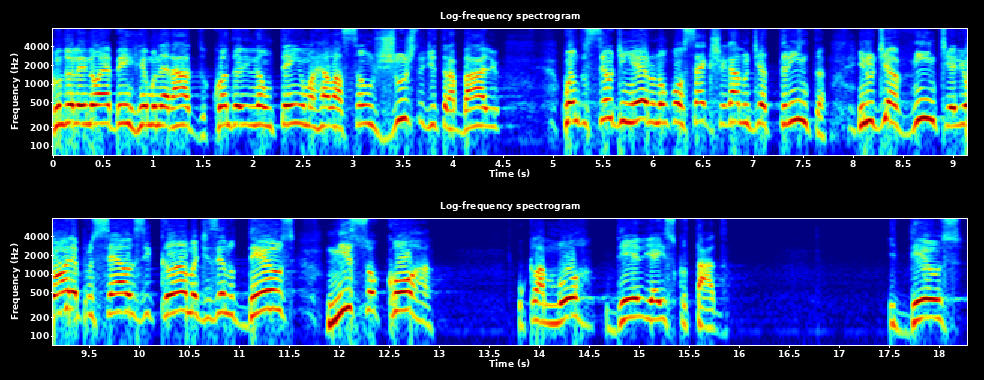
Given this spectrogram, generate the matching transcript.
quando ele não é bem remunerado, quando ele não tem uma relação justa de trabalho, quando o seu dinheiro não consegue chegar no dia 30 e no dia 20 ele olha para os céus e clama, dizendo: Deus, me socorra. O clamor dele é escutado. E Deus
